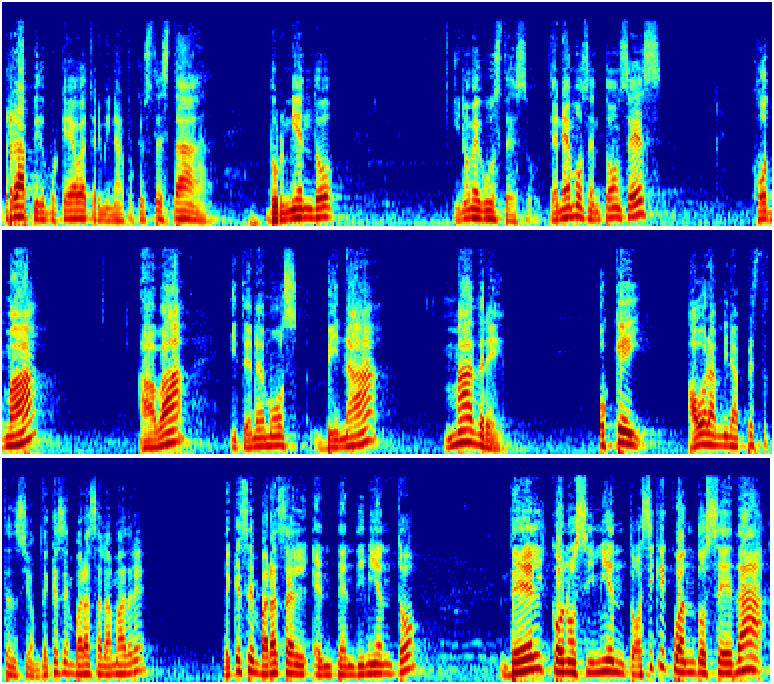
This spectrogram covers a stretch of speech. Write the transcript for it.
rápido porque ya voy a terminar, porque usted está durmiendo y no me gusta eso. Tenemos entonces Jodma, Abba y tenemos Biná, madre. Ok, ahora mira, presta atención. ¿De qué se embaraza la madre? ¿De qué se embaraza el entendimiento? Del conocimiento. Así que cuando se da,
